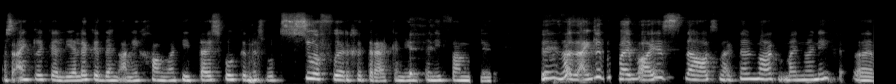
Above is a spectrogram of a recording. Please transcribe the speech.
was eintlik 'n lelike ding aan die gang want die tuiskoolkinders word so voorgetrek in die, in die familie. Dit was eintlik vir my baie snaaks, maar ek nou maar my nou nie uh,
